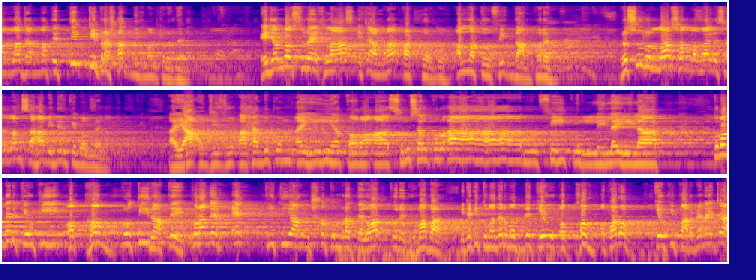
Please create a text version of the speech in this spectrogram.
আল্লাহ জান্নাতে তিনটি প্রাসাদ নির্মাণ করে দেন এই জন্য সুরে ইখলাস এটা আমরা পাঠ করব আল্লাহ তৌফিক দান করেন রসুল্লাহ সাল্লাহ সাল্লাম সাহাবিদেরকে বললেন أيعجز أحدكم أن يقرأ ثلث القرآن في كل ليلة তোমাদের কেউ কি অক্ষম প্রতি রাতে কোরআনের এক তৃতীয়াংশ তোমরা তেলাওয়াত করে ঘুমাবা। এটা কি তোমাদের মধ্যে কেউ অক্ষম অপারক কেউ কি পারবে না এটা?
